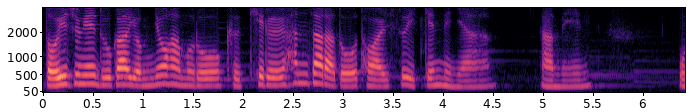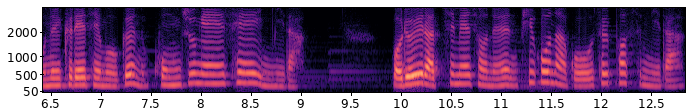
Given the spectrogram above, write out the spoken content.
너희 중에 누가 염려함으로 그 키를 한 자라도 더할 수 있겠느냐 아멘. 오늘 글의 제목은 공중의 새입니다. 월요일 아침에 저는 피곤하고 슬펐습니다.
